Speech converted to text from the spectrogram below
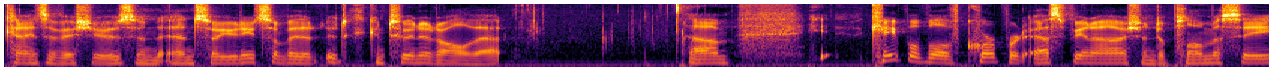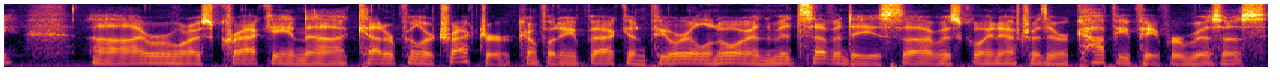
kinds of issues, and and so you need somebody that can tune in all of that. Um, capable of corporate espionage and diplomacy. Uh, I remember when I was cracking uh, Caterpillar Tractor Company back in Peoria, Illinois in the mid 70s. Uh, I was going after their copy paper business.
